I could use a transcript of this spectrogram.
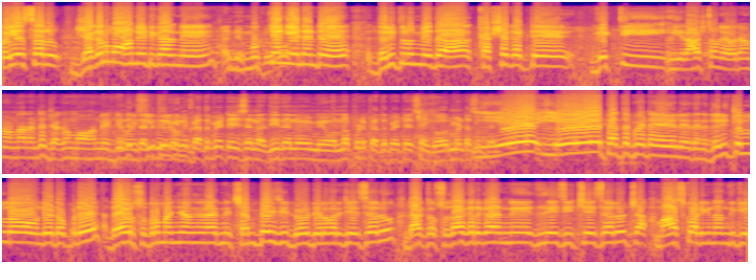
వైఎస్ఆర్ జగన్మోహన్ రెడ్డి గారిని ముఖ్యంగా ఏంటంటే దళితుల మీద కక్ష కట్టే వ్యక్తి ఈ రాష్ట్రంలో ఎవరైనా ఉన్నారంటే జగన్మోహన్ రెడ్డి దళితులకి పెద్ద పెట్టేసాను అది ఇదని మేము ఉన్నప్పుడు పెద్ద పెట్టేసాం గవర్నమెంట్ ఏ ఏ పెద్దపేట వేయలేదండి. దళితుల్లో ఉండేటప్పుడే డ్రైవర్ సుబ్రహ్మణ్యం గారిని చంపేసి డోర్ డెలివరీ చేశారు డాక్టర్ సుధాకర్ గారిని చేసి ఇచ్చేశారు మాస్క్ అడిగినందుకు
